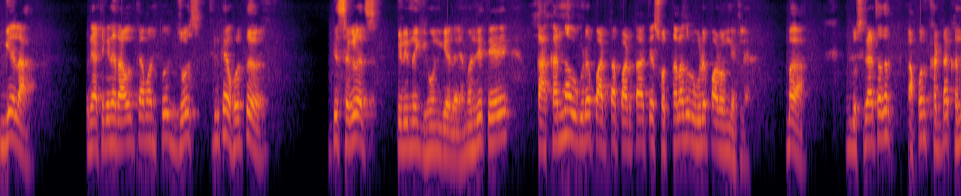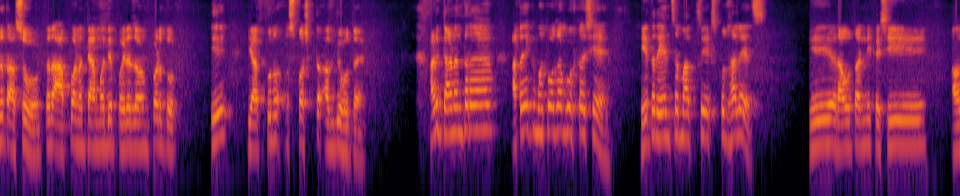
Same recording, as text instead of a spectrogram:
गेला. पण या ठिकाणी राऊत काय म्हणतो जो तिकडे काय होतं ते सगळंच पिढीने घेऊन गेलंय. म्हणजे ते काकांना उघडं पाडता पाडता ते स्वतःलाच उघडं पाडून घेतलंय. बघा. दुसऱ्याचा जर आपण खड्डा खणत असो तर आपण त्यामध्ये पहिलं जाऊन पडतो. हे यातून स्पष्ट अगदी होत आहे. आणि त्यानंतर आता एक महत्त्वाचा गोष्ट अशी आहे. हे तर यांचं मागचं एक्सपोज झालेच की राऊतांनी कशी अ,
